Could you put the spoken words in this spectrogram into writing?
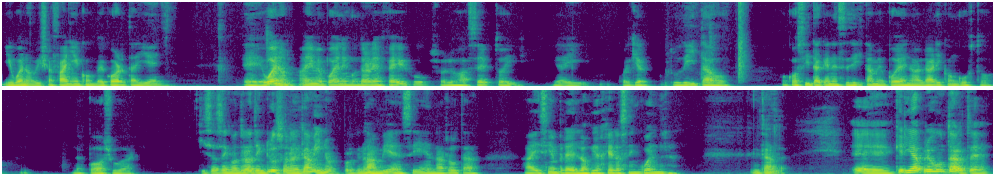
y bueno, Villafañe con B corta y Ñ. Eh, bueno, ahí me pueden encontrar en Facebook. Yo los acepto y, ahí cualquier dudita o, cosita que necesitan me pueden hablar y con gusto los puedo ayudar. Quizás encontrarte incluso en el camino, porque no? También, sí, en la ruta. Ahí siempre los viajeros se encuentran. Me encanta. Eh, quería preguntarte,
